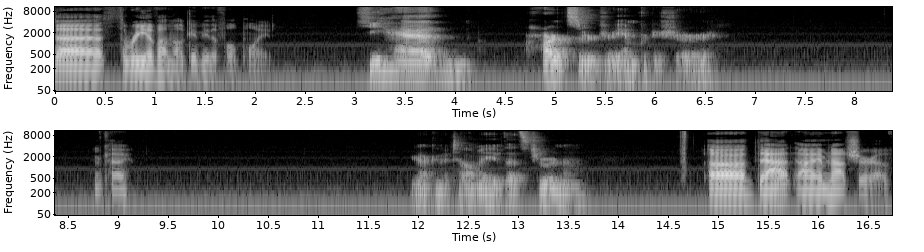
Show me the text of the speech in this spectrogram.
uh, three of them, I'll give you the full point. he had heart surgery, I'm pretty sure. Okay. You're not going to tell me if that's true or not. Uh, that I am not sure of.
